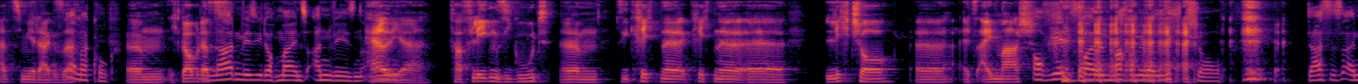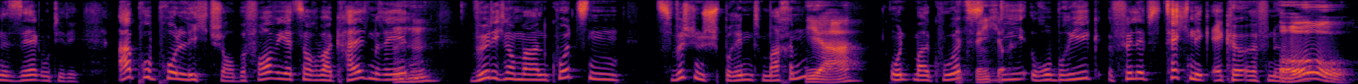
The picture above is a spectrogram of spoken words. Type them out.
hat sie mir da Ja, gesagt. na guck. ähm, ich glaube, Dann laden wir sie doch mal ins Anwesen Hell ein. yeah. Verpflegen sie gut. Ähm, sie kriegt eine, kriegt eine äh, Lichtshow äh, als Einmarsch. Auf jeden Fall machen wir eine Lichtshow. Das ist eine sehr gute Idee. Apropos Lichtshow, bevor wir jetzt noch über Kalten reden, Mhm. würde ich noch mal einen kurzen Zwischensprint machen Ja. und mal kurz ich- die Rubrik Philips Technik-Ecke öffnen. Oh.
